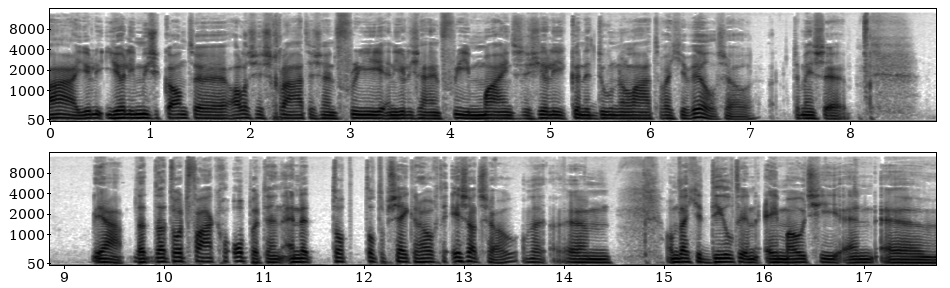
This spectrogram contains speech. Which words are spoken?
Ah, jullie, jullie muzikanten, alles is gratis en free... en jullie zijn free minds, dus jullie kunnen doen en laten wat je wil. Zo. Tenminste, eh, ja, dat, dat wordt vaak geopperd. En, en tot, tot op zekere hoogte is dat zo. Omdat, ehm, omdat je dealt in emotie en... ehm,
